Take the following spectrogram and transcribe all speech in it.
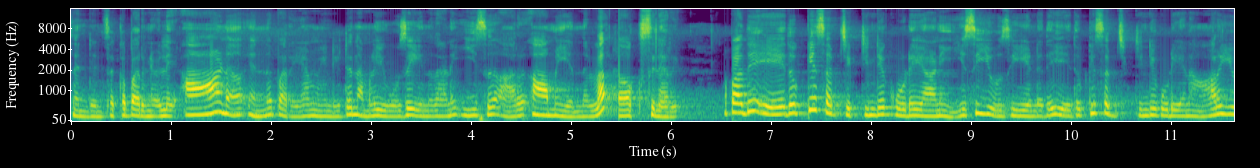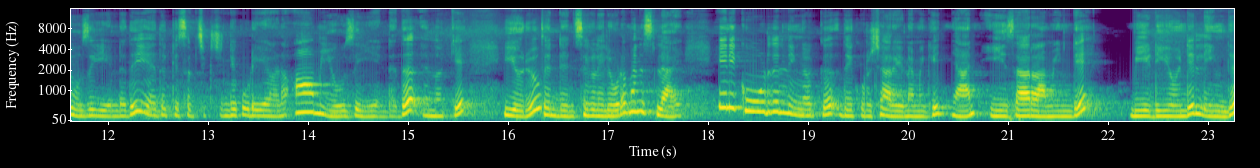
സെന്റൻസ് ഒക്കെ പറഞ്ഞു. അല്ലേ? ആണ് എന്ന് പറയാൻ വേണ്ടിയിട്ട് നമ്മൾ യൂസ് ചെയ്യുന്നതാണ് ഈസ് ആറ് ആമ എന്നുള്ള ഓക്സിലറി. അപ്പോൾ അത് ഏതൊക്കെ സബ്ജക്റ്റിന്റെ കൂടെയാണ് ഇ സി യൂസ് ചെയ്യേണ്ടത്? ഏതൊക്കെ സബ്ജക്റ്റിന്റെ കൂടെയാണ് ആർ യൂസ് ചെയ്യേണ്ടത്? ഏതൊക്കെ സബ്ജക്റ്റിന്റെ കൂടെയാണ് ആം യൂസ് ചെയ്യേണ്ടത്? എന്നൊക്കെ ഈ ഒരു സെന്റൻസുകളിലൂടെ മനസ്സിലായി. ഇനി കൂടുതൽ നിങ്ങൾക്ക് ഇതേക്കുറിച്ച് അറിയണമെങ്കിൽ ഞാൻ ഈസാ റാമിന്റെ വീഡിയോന്റെ ലിങ്ക്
